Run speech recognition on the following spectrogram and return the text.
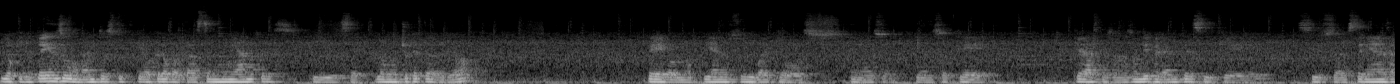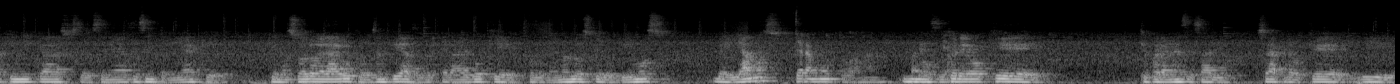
lo que yo te di en su momento es que creo que lo cortaste muy antes y sé lo mucho que te dolió, pero no pienso igual que vos en eso. Pienso que, que las personas son diferentes y que si ustedes tenían esa química, si ustedes tenían esa sintonía, que, que no solo era algo que vos sentías, era algo que por lo menos los que los vimos veíamos, era mutuo, ajá, no creo que, que fuera necesario. O sea, creo que y,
